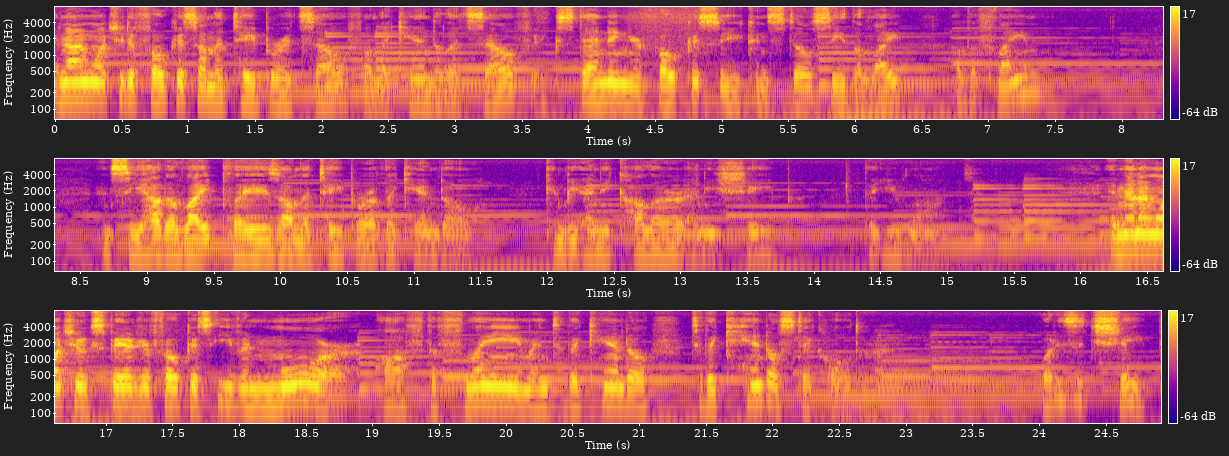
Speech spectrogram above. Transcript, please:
And I want you to focus on the taper itself, on the candle itself, extending your focus so you can still see the light of the flame and see how the light plays on the taper of the candle. Can be any color, any shape that you want. And then I want you to expand your focus even more off the flame into the candle to the candlestick holder. What is its shape?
